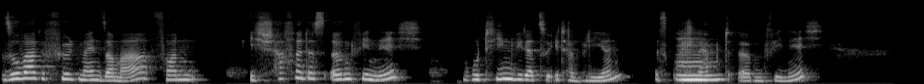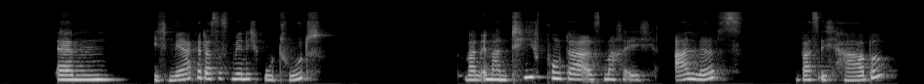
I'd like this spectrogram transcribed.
so war gefühlt mein Sommer von, ich schaffe das irgendwie nicht, Routinen wieder zu etablieren. Es mhm. klappt irgendwie nicht. Ähm, ich merke, dass es mir nicht gut tut. Wann immer ein Tiefpunkt da ist, mache ich alles, was ich habe,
